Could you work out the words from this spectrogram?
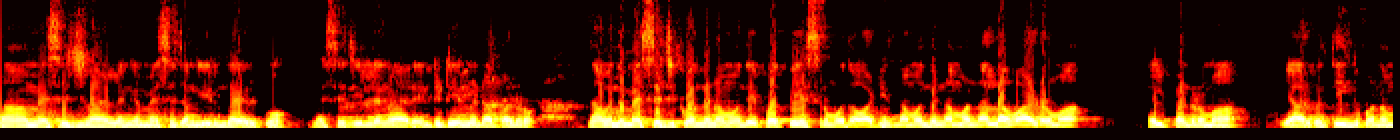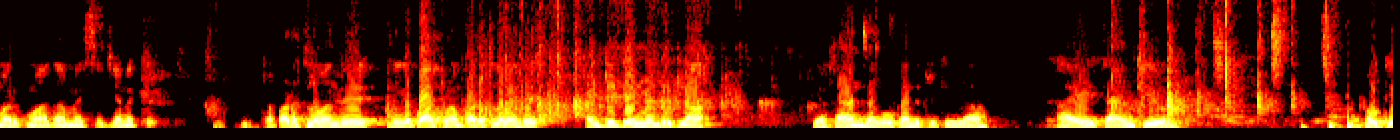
நான் மெசேஜ்லாம் இல்லைங்க. மெசேஜ் அங்கே இருந்தா இருக்கும். மெசேஜ் இல்லைன்னா என்டர்டெயின்மெண்ட்டாக பாடுறோம். நான் வந்து மெசேஜுக்கு வந்து நம்ம வந்து எப்போ பேசுற போது ஆடியன்ஸ் நம்ம வந்து நம்ம நல்லா வாழ்றோமா ஹெல்ப் பண்றோமா யாருக்கும் தீங்கு பண்ணாம இருக்குமா? அதான் மெசேஜ் எனக்கு. படத்தில் படத்துல வந்து நீங்க பார்க்கலாம். படத்துல வந்து என்டர்டெயின்மெண்ட் இருக்கலாம். என் ஃபேன்ஸ் அங்கே உட்காந்துட்டு இருக்கீங்களா hi thank you okay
